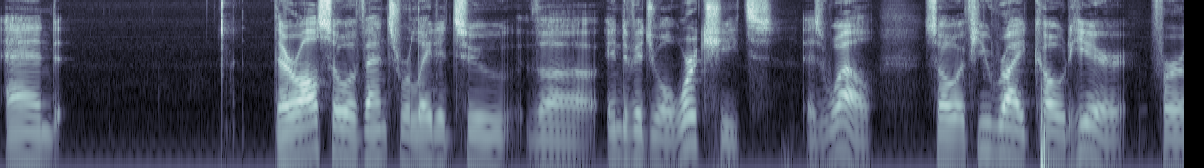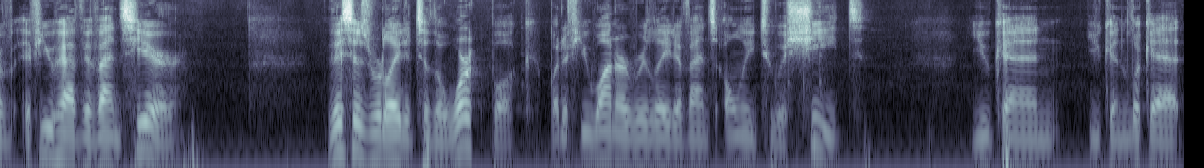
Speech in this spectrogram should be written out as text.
And there are also events related to the individual worksheets as well. So if you write code here, for if you have events here, this is related to the workbook, but if you want to relate events only to a sheet, you can you can look at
